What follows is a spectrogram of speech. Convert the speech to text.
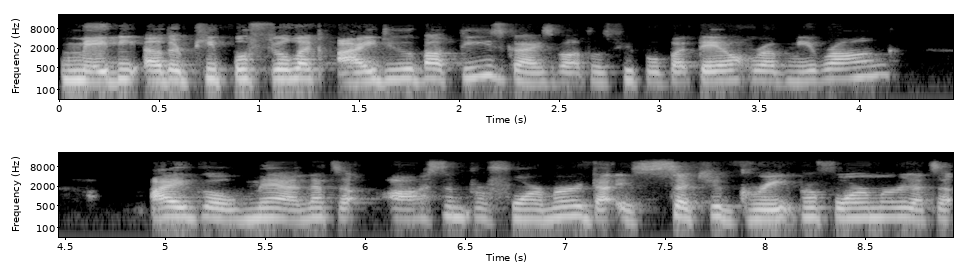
maybe other people feel like i do about these guys about those people but they don't rub me wrong i go man that's an awesome performer. That is such a great performer. That's an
